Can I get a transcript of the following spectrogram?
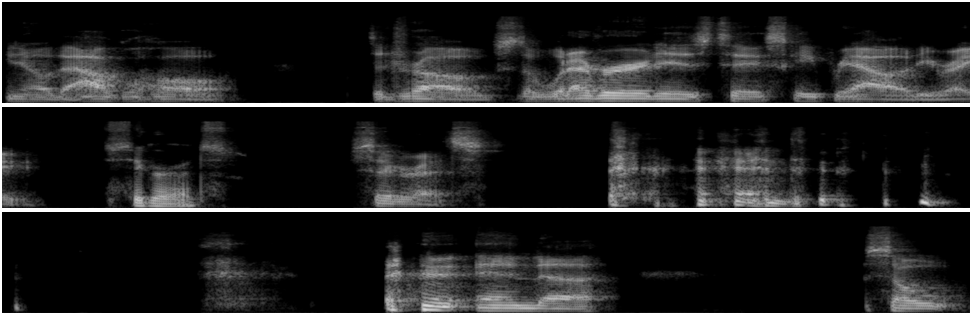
you know, the alcohol, the drugs, the whatever it is to escape reality, right? Cigarettes. Cigarettes. and and uh so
